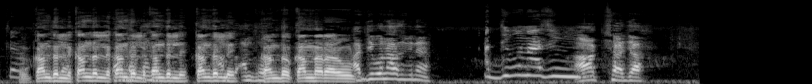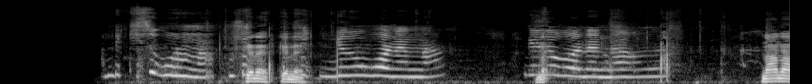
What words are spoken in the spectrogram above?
আচ্ছা। কান ধরলে কান ধরলে কান ধরলে কান ধরলে কান ধরলে আম- আম- কান ধর- কান ধর আর জীবন আসবি না? আর জীবন আসিনি। আচ্ছা যা। আমি কিছু বলো না। কেনে কেনে? কিছু বলেন না। বলেন না। না। না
